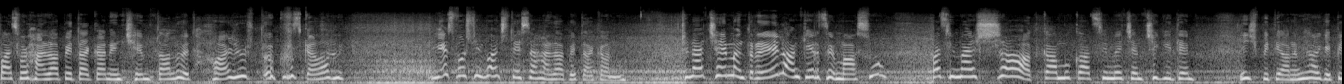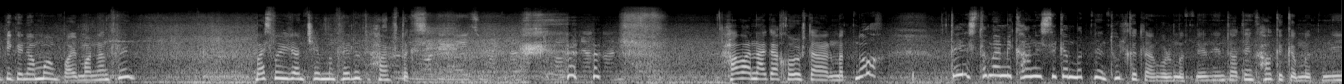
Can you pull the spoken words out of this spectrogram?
բայց որ հանրապետականին չեմ տալու այդ 100% կարող Ես ոչ մի բան չտեսա հանրապետականում։ Չնայած չեմ ընտրել, անկեղծ եմ ասում, բայց հիմա շատ կամուկացի մեջ եմ, չգիտեմ ինչ պիտի անեմ։ Իհարկե պիտի գնամ անպայման ընտրեմ, բայց որ իրան չեմ ընտրելու 100%։ Հավանական խորհրդարան մտնող Դե ինձ թվում է մի քանիսը կմտնեն, թույլ կտան որ մտնեն, ընդհանրենք հակը կմտնի,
